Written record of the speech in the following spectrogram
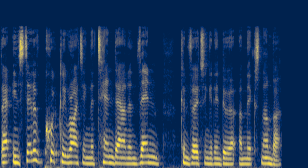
that instead of quickly writing the 10 down and then converting it into a, a mixed number,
